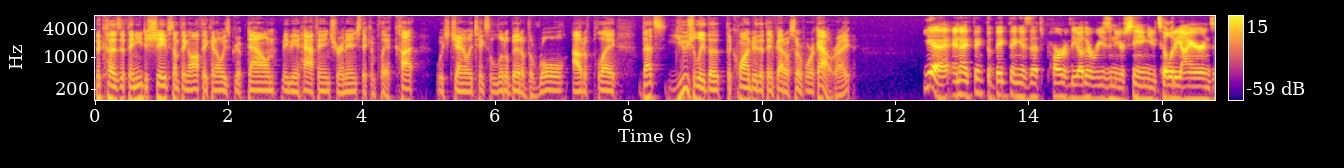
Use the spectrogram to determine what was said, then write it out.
because if they need to shave something off, they can always grip down, maybe a half inch or an inch. They can play a cut, which generally takes a little bit of the roll out of play. That's usually the the quandary that they've got to sort of work out, right? Yeah, and I think the big thing is that's part of the other reason you're seeing utility irons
